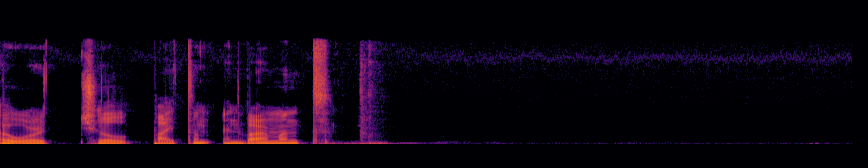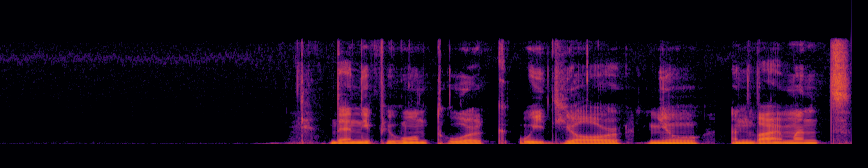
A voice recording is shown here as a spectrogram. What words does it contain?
a virtual Python environment. Then if you want to work with your new environment,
